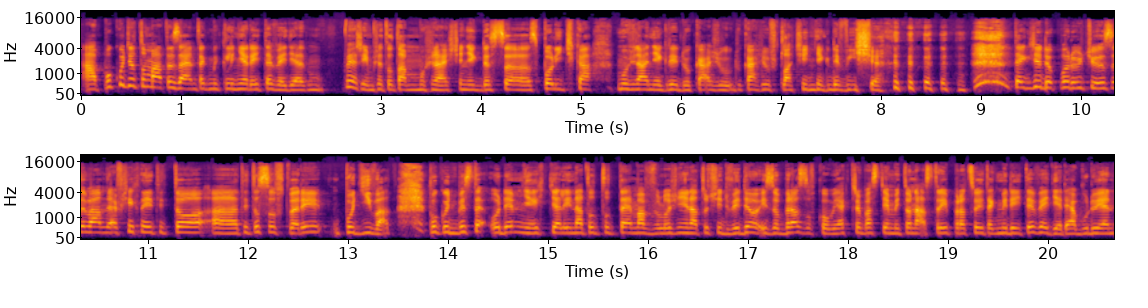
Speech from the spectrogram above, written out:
A pokud o to máte zájem, tak mi klidně dejte vědět. Věřím, že to tam možná ještě někde z, z políčka, možná někdy dokážu, dokážu vtlačit někde výše. Takže doporučuji se vám na všechny tyto, uh, tyto softwary podívat. Pokud byste ode mě chtěli na toto téma vyloženě natočit video i s obrazovkou, jak třeba s těmito nástroji pracuji, tak mi dejte vědět. Já budu jen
